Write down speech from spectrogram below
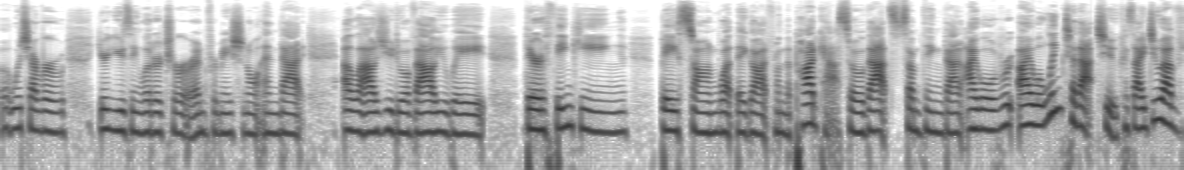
whichever you're using literature or informational and that allows you to evaluate their thinking based on what they got from the podcast. So that's something that I will re- I will link to that too because I do have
